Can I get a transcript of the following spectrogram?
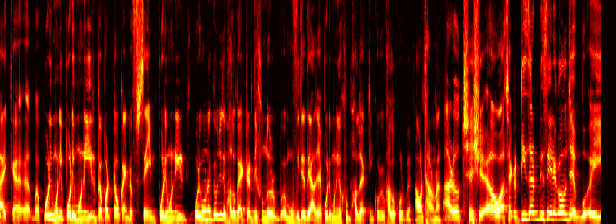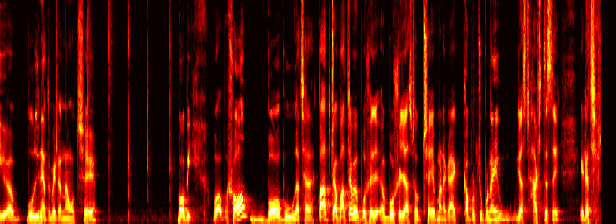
লাইক পরিমণি, পরিমণির ব্যাপারটাও কাইন্ড অফ সেম পরিমণির, পরিমণিকেও যদি ভালো ক্যারেক্টার দিয়ে সুন্দর মুভিতে দেওয়া যায়, পরিমণিও খুব ভালো অ্যাক্টিং করবে, ভালো করবে, আমার ধারণা। আর হচ্ছে সে, ও আচ্ছা একটা টিজার দিছে এরকম যে, এই বললি না তুমি এটার নাম হচ্ছে ববি। সব ববু আচ্ছা বাচ্চা বাচ্চা বসে বসে জাস্ট হচ্ছে মানে গায়ে কাপড় চোপড় নাই জাস্ট হাসতেছে। এটা ছিল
